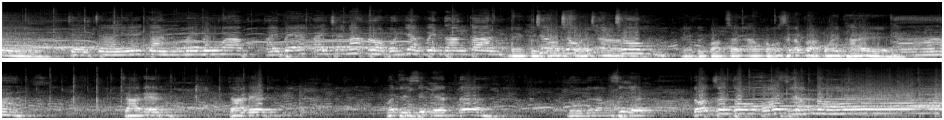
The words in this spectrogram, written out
ยแจกใจให้กันไม่รู้ว่าใครแพ้ใครชนะรอผลอย่างเป็นทางการนี่คือชื่คนวามชสมวยชื่งานมชมนี่คือความสวยงามของศิลปะมวยไทย ค่ะจ่าเด่นจ่าเด่นวันที่สิบเอ็ดเด้อดูเรื่องสิบเอ็ดดอนเซนโทขอเสียงหน่อย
